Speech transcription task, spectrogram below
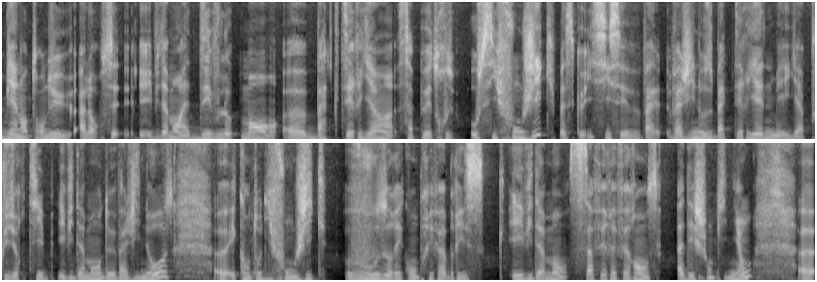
Bien entendu. Alors, c'est évidemment un développement euh, bactérien, ça peut être aussi fongique, parce que ici c'est vaginose bactérienne, mais il y a plusieurs types évidemment de vaginose. Euh, et quand on dit fongique, vous aurez compris, Fabrice, évidemment, ça fait référence à des champignons. Euh,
